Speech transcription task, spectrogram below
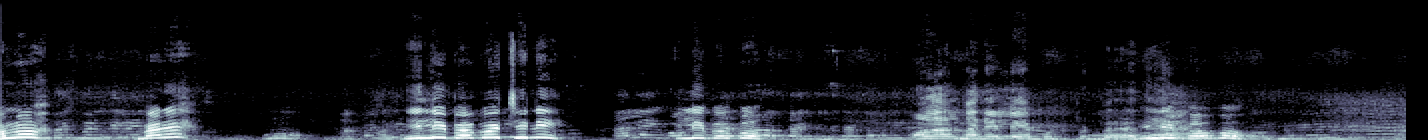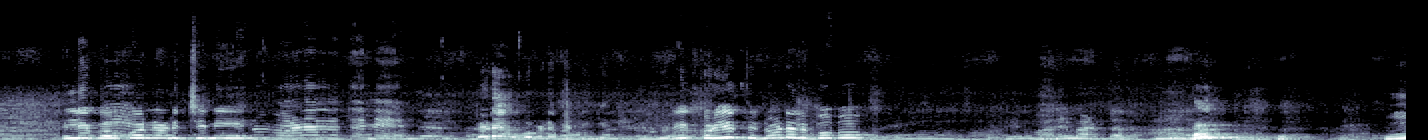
ಅಮ್ಮ ಬರೇ ಇಲ್ಲಿ ಬಾಬು ಚಿನಿ ಇಲ್ಲಿ ಬಾಬು ಇಲ್ಲಿ ಬಾಬು. ಇಲ್ಲಿ ಬಾಬು ನೋಡಿ ಚಿನಿ ಇಲ್ಲಿ ಕುಡಿಯುತ್ತೆ ನೋಡಲ್ಲಿ ಬಾಬು. ಹೂ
